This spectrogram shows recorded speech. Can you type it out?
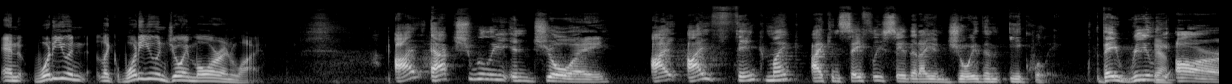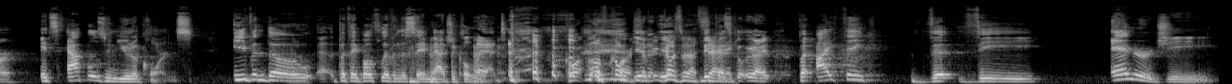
And what do you en- like? What do you enjoy more and why? I actually enjoy. I I think, Mike, I can safely say that I enjoy them equally. They really Yeah. are. It's apples and unicorns. Even though, uh, but they both live in the same magical land. course, You know, it goes without because, saying. Right. But I think the the energy,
